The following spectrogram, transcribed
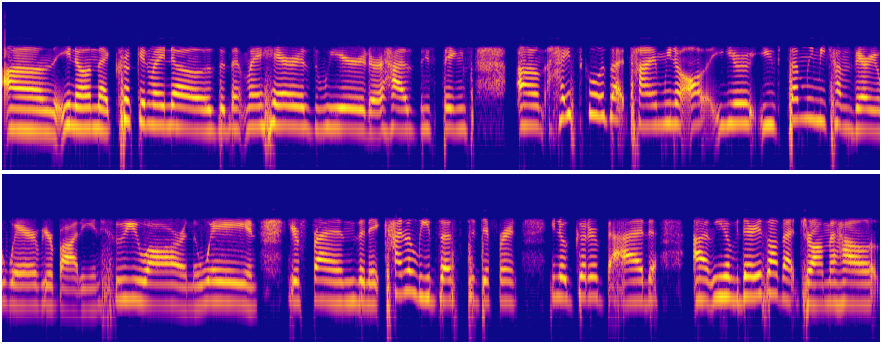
um, you know, and that crook in my nose, and that my hair is weird or has these things. Um, high school is that time. You know, all you you suddenly become very aware of your body and who you are and the way and your friends, and it kind of leads us to different, you know, good or bad. Um, you know, there is all that drama, how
